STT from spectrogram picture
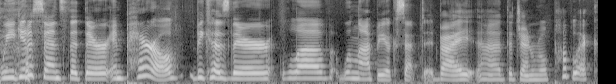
we get a sense that they're in peril because their love will not be accepted by uh, the general public.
